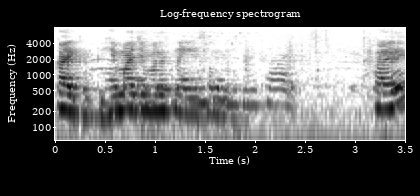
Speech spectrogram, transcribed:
काय करते हे माझ्या मनात नाही समजत काय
